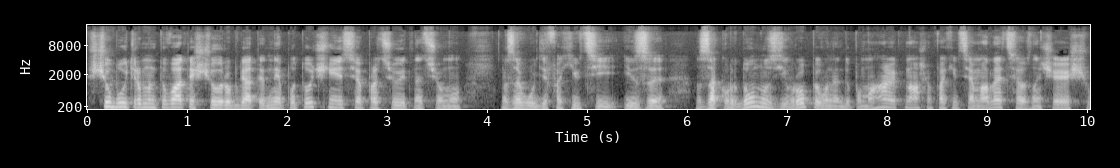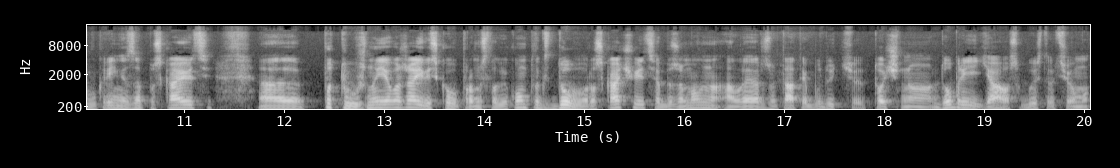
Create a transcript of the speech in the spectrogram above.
Що будуть ремонтувати, що виробляти, не поточнюється. Працюють на цьому заводі фахівці із за кордону, з Європи. Вони допомагають нашим фахівцям, але це означає, що в Україні запускаються е, потужно, я вважаю, військово-промисловий комплекс довго розкачується, безумовно, але результати будуть точно добрі. Я особисто в цьому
